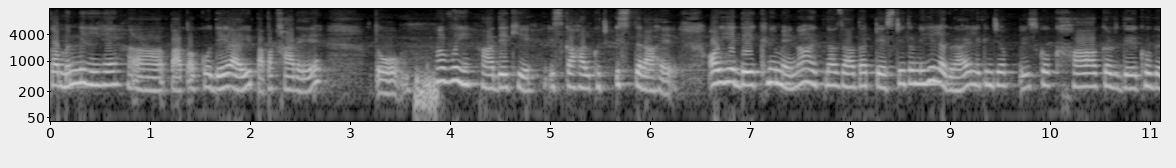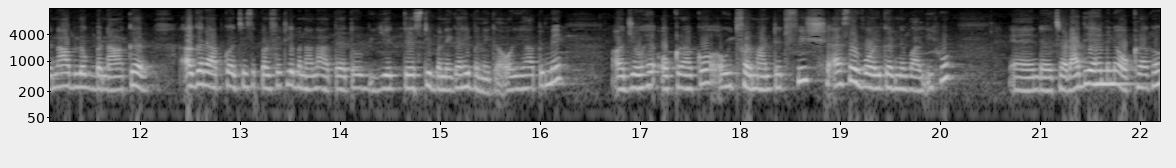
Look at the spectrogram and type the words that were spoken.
का मन नहीं है। आ, पापा को दे आई पापा खा रहे हैं। तो हाँ वही हाँ देखिए, इसका हाल कुछ इस तरह है। और ये देखने में ना इतना ज़्यादा टेस्टी तो नहीं लग रहा है, लेकिन जब इसको खा कर देखोगे ना आप लोग बनाकर, अगर आपको अच्छे से परफेक्टली बनाना आता है तो ये टेस्टी बनेगा ही बनेगा। और यहाँ पे मैं जो है ओकरा को विथ फर्मांटेड फ़िश ऐसे बॉयल करने वाली हूँ। एंड चढ़ा दिया है मैंने ओकरा को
